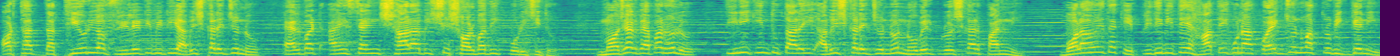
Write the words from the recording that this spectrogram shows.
অর্থাৎ দ্য থিওরি অফ রিলেটিভিটি আবিষ্কারের জন্য অ্যালবার্ট আইনস্টাইন সারা বিশ্বে সর্বাধিক পরিচিত। মজার ব্যাপার হলো, তিনি কিন্তু তার এই আবিষ্কারের জন্য নোবেল পুরস্কার পাননি। বলা হয়ে থাকে, পৃথিবীতে হাতে গোনা কয়েকজন মাত্র বিজ্ঞানী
